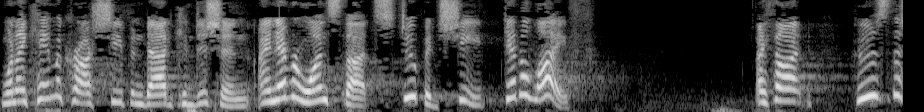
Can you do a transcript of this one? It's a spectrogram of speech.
When I came across sheep in bad condition, I never once thought, stupid sheep, get a life. I thought, who's the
